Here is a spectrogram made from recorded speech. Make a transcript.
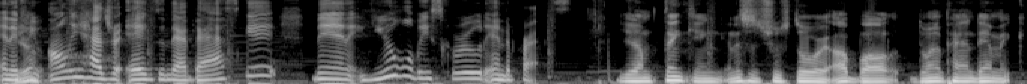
And if Yeah. you only had your eggs in that basket, then you will be screwed and depressed. Yeah, I'm thinking, and this is a true story. I bought during the pandemic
